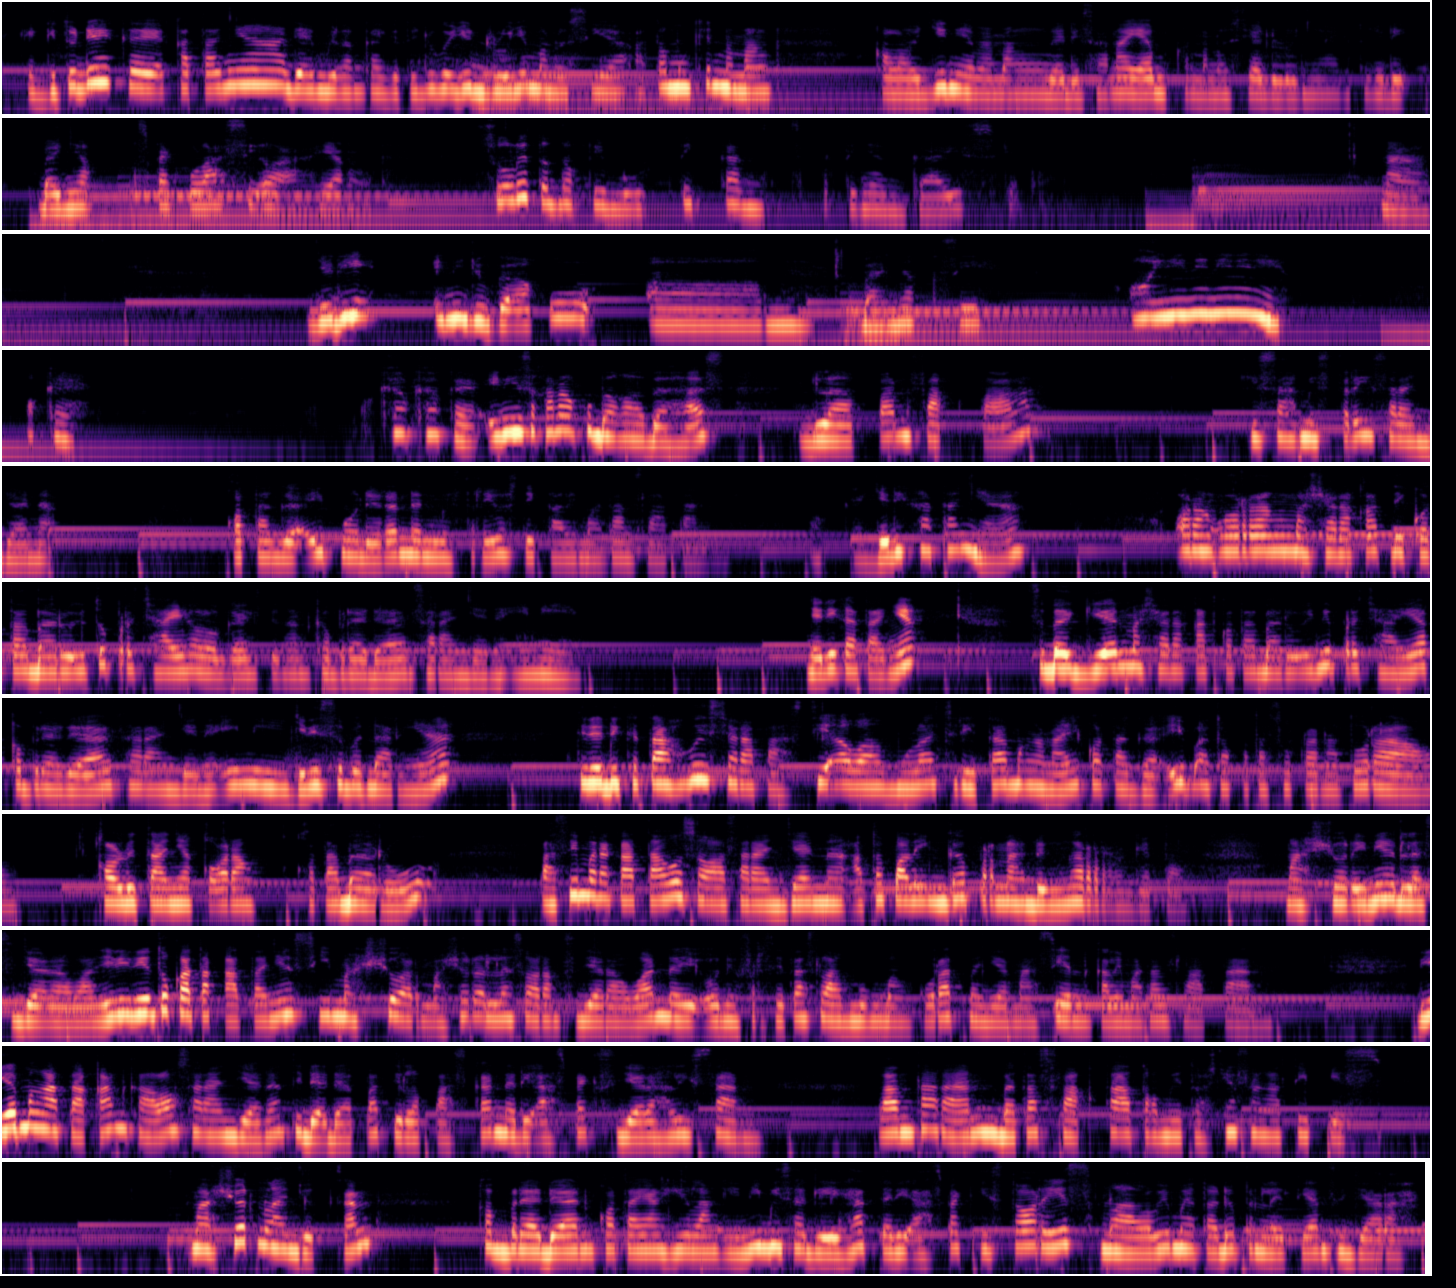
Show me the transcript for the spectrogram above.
Kayak gitu deh kayak katanya dia bilang kayak gitu juga. Jadi dulunya manusia atau mungkin memang kalau jin ya memang dari sana ya bukan manusia dulunya gitu. Jadi banyak spekulasi lah yang sulit untuk dibuktikan sepertinya guys gitu. Nah jadi ini juga aku um, banyak sih. Oh ini nih ini nih oke. Oke oke oke. Ini sekarang aku bakal bahas 8 fakta kisah misteri Saranjana kota gaib modern dan misterius di Kalimantan Selatan. Oke jadi katanya orang-orang masyarakat di kota baru itu percaya loh guys dengan keberadaan Saranjana ini jadi katanya sebagian masyarakat Kota Baru ini percaya keberadaan Saranjana ini. Jadi sebenarnya tidak diketahui secara pasti awal mula cerita mengenai kota gaib atau kota supranatural. Kalau ditanya ke orang Kota Baru, pasti mereka tahu soal Saranjana atau paling enggak pernah denger gitu. Masyur ini adalah sejarawan. Jadi ini tuh kata-katanya si Masyur. Masyur adalah seorang sejarawan dari Universitas Lambung Mangkurat Banjarmasin, Kalimantan Selatan. Dia mengatakan kalau Saranjana tidak dapat dilepaskan dari aspek sejarah lisan lantaran batas fakta atau mitosnya sangat tipis. Masyur melanjutkan, keberadaan kota yang hilang ini bisa dilihat dari aspek historis melalui metode penelitian sejarah.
